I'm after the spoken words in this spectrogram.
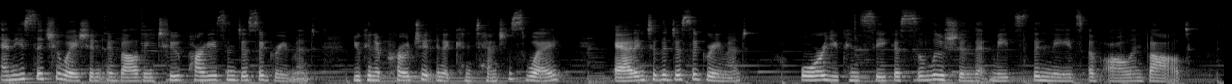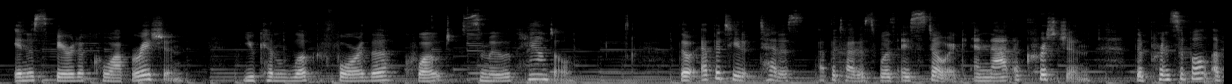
any situation involving two parties in disagreement, you can approach it in a contentious way, adding to the disagreement, or you can seek a solution that meets the needs of all involved in a spirit of cooperation. You can look for the quote, smooth handle. Though Epictetus, Epictetus was a Stoic and not a Christian, the principle of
